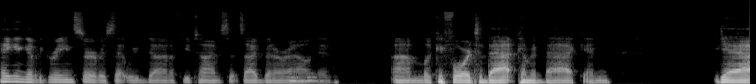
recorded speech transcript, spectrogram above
hanging of the green service that we've done a few times since I've been around, and um, looking forward to that coming back. And yeah,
